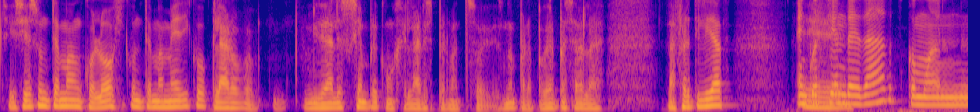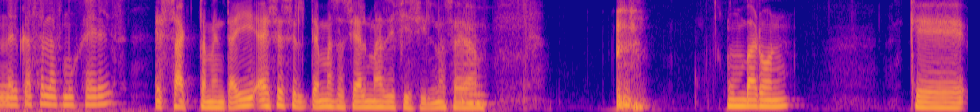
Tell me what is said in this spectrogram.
si es un tema oncológico, un tema médico, claro, lo ideal es siempre congelar espermatozoides, ¿no? Para poder preservar la, la fertilidad. En cuestión eh, de edad, como en el caso de las mujeres. Exactamente, ahí ese es el tema social más difícil, ¿no? O sea, mm. un varón que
